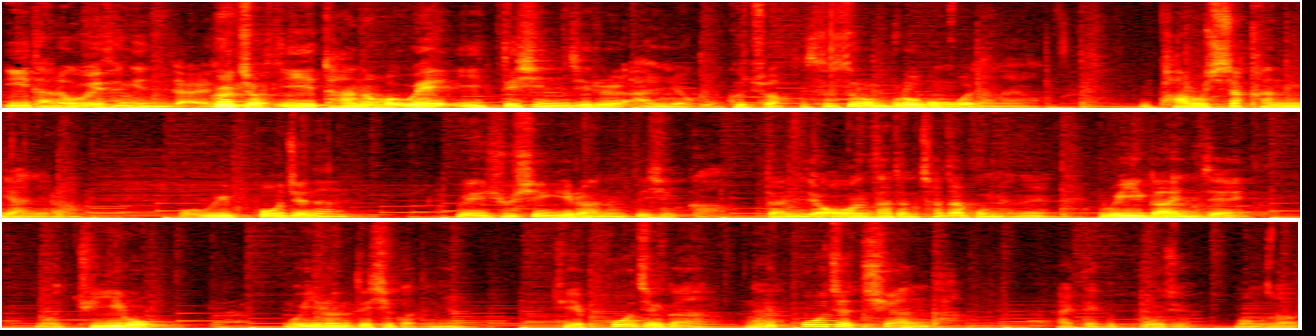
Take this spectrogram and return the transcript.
이 단어가 왜 생긴지 알고. 그렇죠. 이 단어가 왜 이 뜻인지를 알려고 그렇죠. 스스로 물어본 거잖아요. 바로 시작하는 게 아니라 어, repose는 왜 휴식이라는 뜻일까? 일단 이제 어원사전 찾아보면은 re가 이제 뭐 뒤로 뭐 이런 뜻이거든요. 뒤에 포즈가 우리 포즈 취한다 할 때 그 포즈 뭔가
